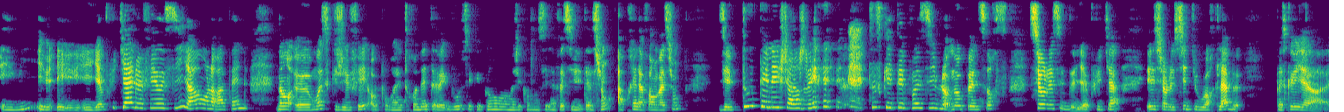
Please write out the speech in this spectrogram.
Et oui, et il n'y a plus qu'à le faire aussi, hein, on le rappelle. Non, euh, moi ce que j'ai fait, pour être honnête avec vous, c'est que quand j'ai commencé la facilitation, après la formation, j'ai tout téléchargé, tout ce qui était possible en open source sur le site de Yapluka et sur le site du WorkLab. Parce qu'il y a,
